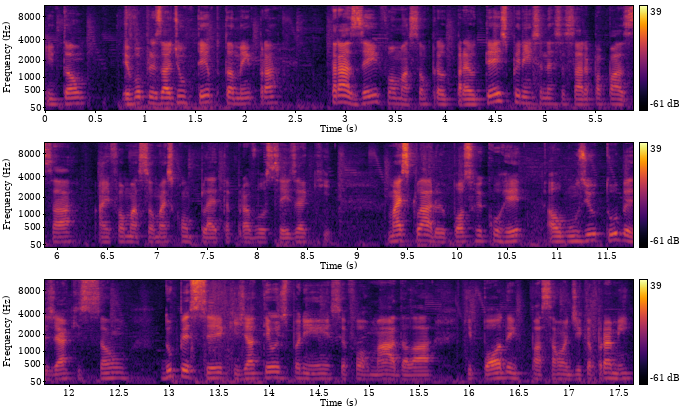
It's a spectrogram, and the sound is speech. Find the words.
então eu vou precisar de um tempo também para trazer informação para eu, eu ter a experiência necessária para passar a informação mais completa para vocês aqui. Mas claro, eu posso recorrer a alguns youtubers já que são do PC, que já tem uma experiência formada lá, que podem passar uma dica para mim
